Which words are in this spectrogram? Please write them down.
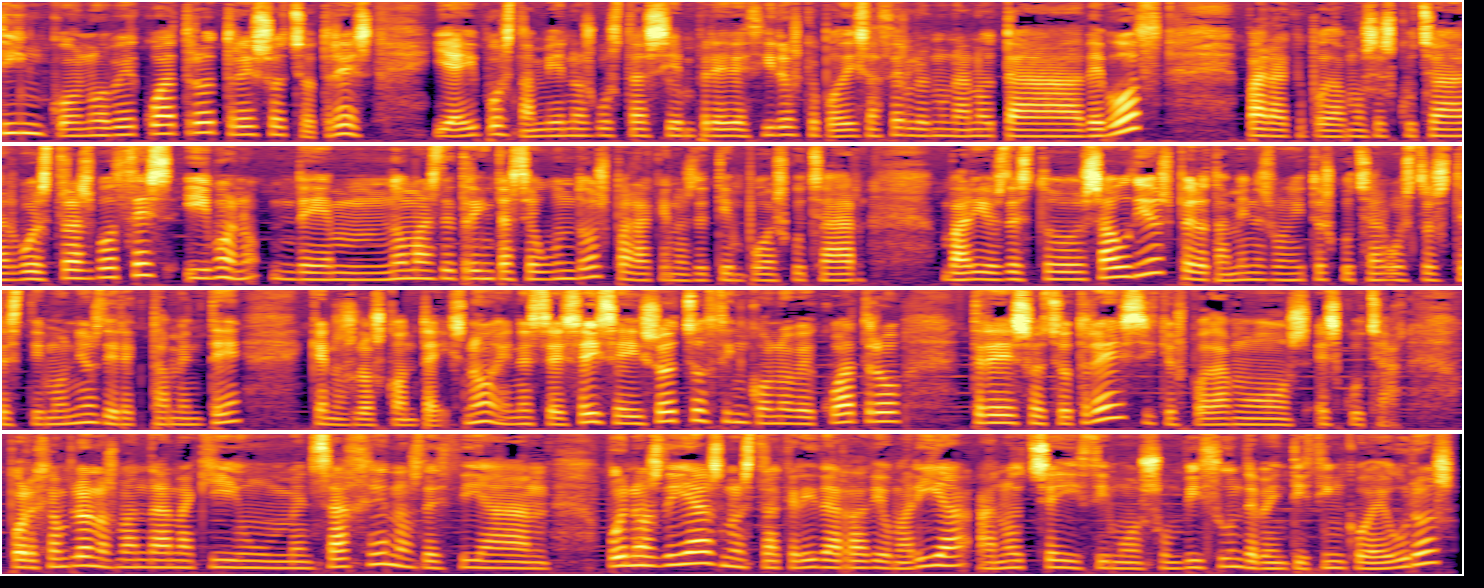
594 383 y ahí pues también nos gusta siempre deciros que podéis hacerlo en una nota de voz para que podamos escuchar vuestras voces y bueno, de no más de 30 segundos para que nos dé tiempo a escuchar varios de estos audios, pero también es bonito escuchar vuestros testimonios directamente que nos los contéis, ¿no? En ese 668 594 383 y que os podamos escuchar. Por ejemplo, nos mandan aquí un mensaje, nos decían, "Buenos días, nuestra querida Radio María, anoche hicimos un bizum de 25 euros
